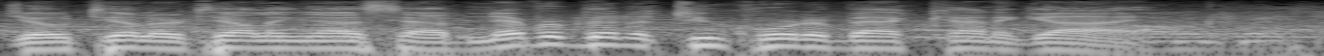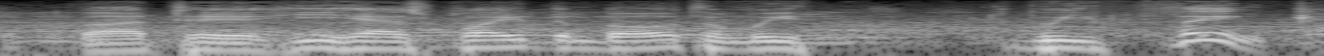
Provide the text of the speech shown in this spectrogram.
Joe Tiller telling us I've never been a two quarterback kind of guy, but uh, he has played them both, and we we think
